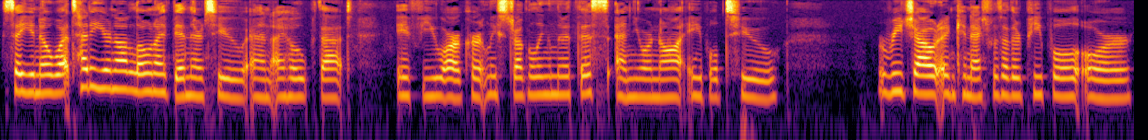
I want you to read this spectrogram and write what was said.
say you know what teddy you're not alone. I've been there too. And i hope that if you are currently struggling with this and you're not able to reach out and connect with other people or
